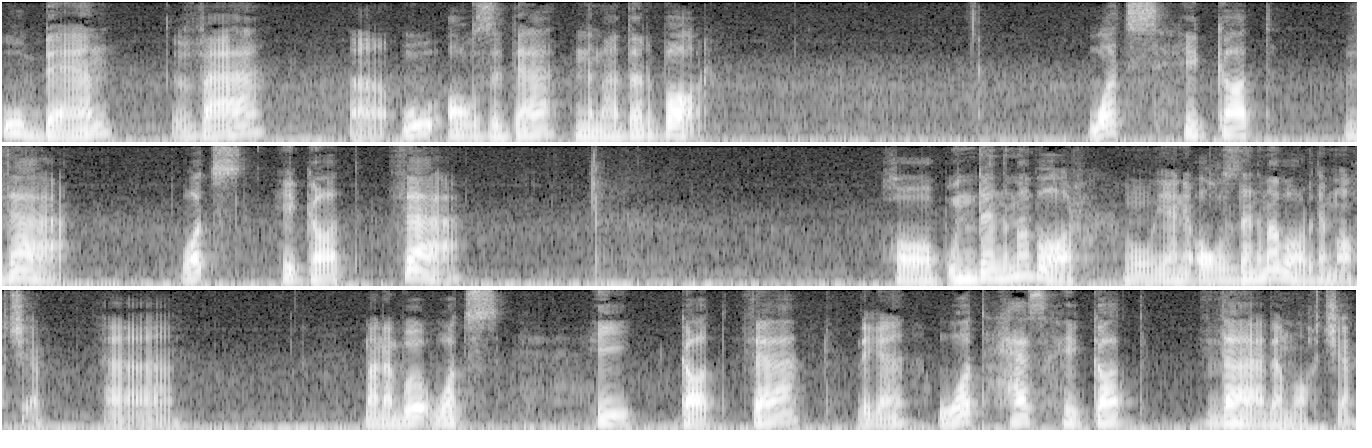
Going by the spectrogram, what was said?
u ben va e, u og'zida nimadir bor What's he got there? What's he got there? Xo'p, unda nima bor? U ya'ni og'zida nima bor demoqchi. E, mana bu what's he got the degan what has he got the demoqchi.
